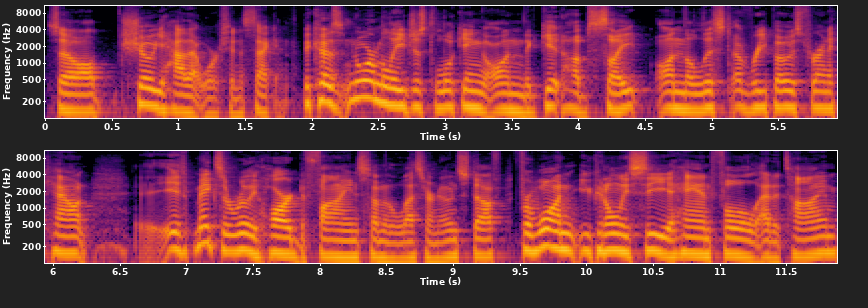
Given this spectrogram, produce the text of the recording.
So I'll show you how that works in a second. Because normally just looking on the GitHub site on the list of repos for an account, it makes it really hard to find some of the lesser known stuff. For one, you can only see a handful at a time,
